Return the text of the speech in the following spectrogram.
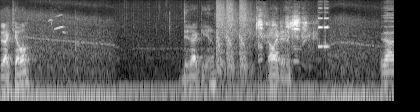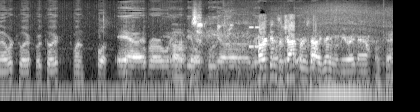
Did I kill him? Did I get him? Oh, I didn't. Yeah, no, we're clear. We're clear. Come on, pull up. Yeah, Roro, we're Oh, gonna okay. deal with the, uh... Harkins, the chopper is not agreeing with me right now. Okay.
